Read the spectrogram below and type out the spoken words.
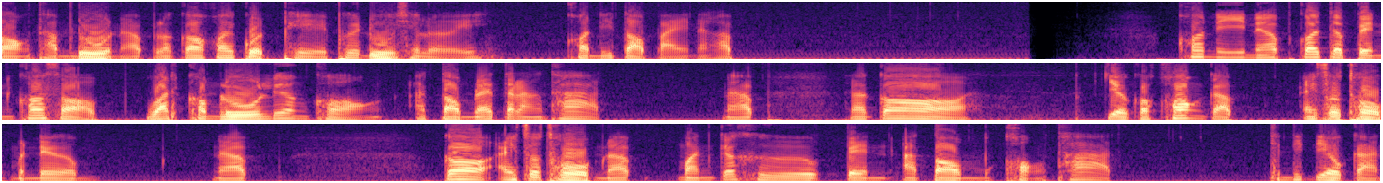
ลองทำดูนะครับ แล้วก็ค่อยกดเพย์เพื่อดูเฉลย ข้อนี้ต่อไปนะครับ ข้อนี้นะครับก็จะเป็นข้อสอบวัดความรู้เรื่องของอะตอมและตารางธาตุนะครับ แล้วก็เกี่ยวกับข้องกับไอโซโทปเหมือนเดิมนะครับ ก็ไอโซโทปนะครับ มันก็คือเป็นอะตอมของธาตุชนิดเดียวกัน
